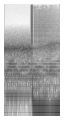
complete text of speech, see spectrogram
Música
